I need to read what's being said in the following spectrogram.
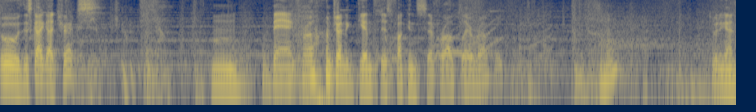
Ooh, this guy got tricks. Hmm. Bang, bro. I'm trying to get this fucking Sephiroth player, bro. Mm-hmm. Do it again.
